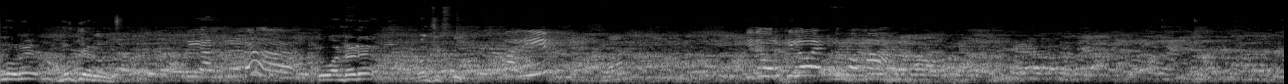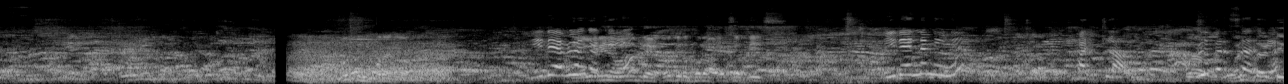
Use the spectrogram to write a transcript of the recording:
இரநூறு நூற்றி அறுபது. டூ ஹண்ட்ரடு ஒன் சிக்ஸ்டி இது ஒரு கிலோ எடுத்துக்கோமா? இது எவ்வளோங்க இது என்ன மீன்? கட்லா. இவ்வளோ பெருசாக இருக்கு.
